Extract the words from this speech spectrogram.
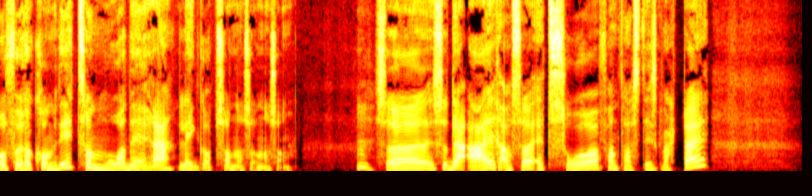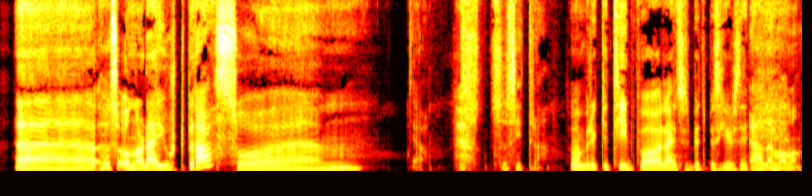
Og for å komme dit, så må dere legge opp sånn og sånn og sånn. Så, så det er altså et så fantastisk verktøy. Eh, så- og når det er gjort bra, så eh, ja, så sitter det. Så man bruker tid på læringsutbyttebeskrivelser. Ja, det må man.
